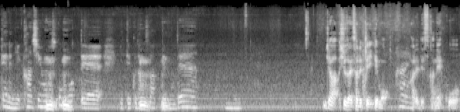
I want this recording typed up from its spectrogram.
丁寧に関心をすごく持っていてくださってるので、うんじゃあ、取材されていても、はい。あれですかね、こ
